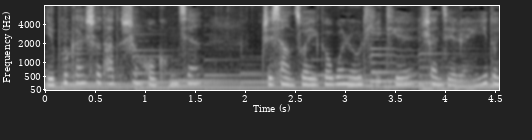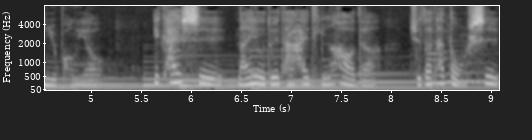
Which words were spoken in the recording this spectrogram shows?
也不干涉他的生活空间，只想做一个温柔体贴、善解人意的女朋友。一开始，男友对她还挺好的，觉得她懂事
